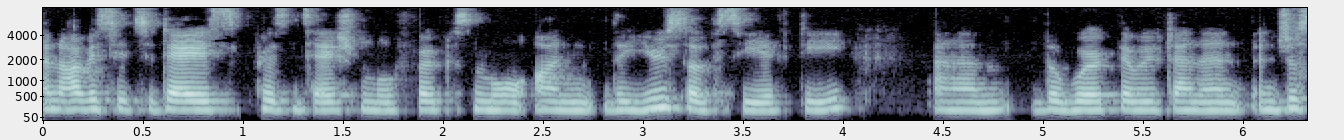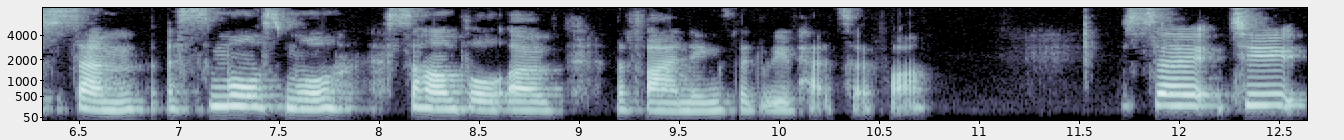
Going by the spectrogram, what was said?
And obviously today's presentation will focus more on the use of CFD, um, the work that we've done, and, and just some a small small sample of the findings that we've had so far. So to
